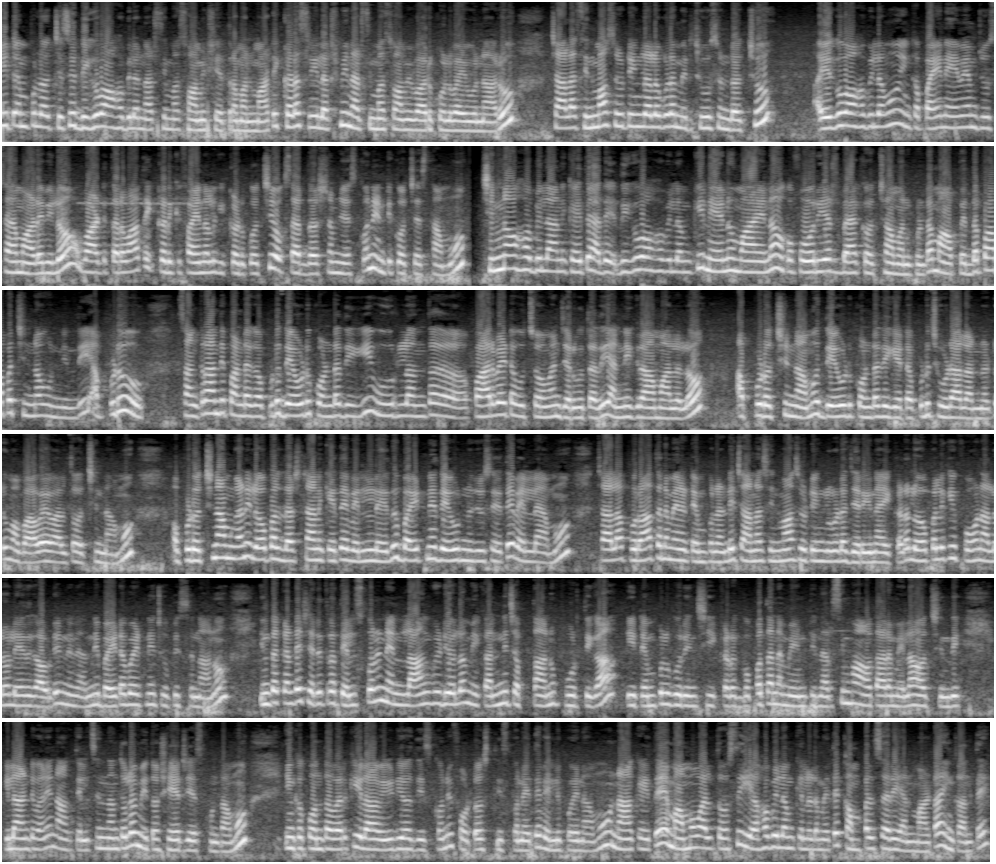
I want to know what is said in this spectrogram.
ఈ టెంపుల్ వచ్చేసి దిగువ అహోబిల నరసింహస్వామి క్షేత్రం అనమాట ఇక్కడ శ్రీ లక్ష్మీ నరసింహస్వామి వారు కొలువై ఉన్నారు. చాలా సినిమా షూటింగ్లలో కూడా మీరు చూసి ఉండొచ్చు. ఎగువ అహోబిలము ఇంకా పైన ఏమేమి చూసాము అడవిలో వాటి తర్వాత ఇక్కడికి ఫైనల్కి ఇక్కడికి వచ్చి ఒకసారి దర్శనం చేసుకొని ఇంటికి వచ్చేస్తాము. చిన్న అహోబిలానికి అయితే అదే దిగువ అహోబిలంకి నేను మా ఆయన ఒక ఫోర్ ఇయర్స్ బ్యాక్ వచ్చామనుకుంటా. మా పెద్ద పాప చిన్నగా ఉండింది. అప్పుడు సంక్రాంతి పండగ అప్పుడు దేవుడు కొండ దిగి ఊర్లంతా పార్వేట ఉత్సవం అని జరుగుతుంది అన్ని గ్రామాలలో. అప్పుడు వచ్చినాము దేవుడు కొండ దిగేటప్పుడు చూడాలన్నట్టు మా బాబాయ్ వాళ్ళతో వచ్చిన్నాము. అప్పుడు వచ్చినాము కానీ లోపల దర్శనానికి అయితే వెళ్ళలేదు. బయటనే దేవుడిని చూసి అయితే వెళ్ళాము. చాలా పురాతనమైన టెంపుల్ అండి. చాలా సినిమా షూటింగ్లు కూడా జరిగినాయి ఇక్కడ. లోపలికి ఫోన్ అలో లేదు కాబట్టి నేను అన్ని బయట బయటనే చూపిస్తున్నాను. ఇంతకంటే చరిత్ర తెలుసుకొని నేను లాంగ్ వీడియోలో మీకు అన్ని చెప్తాను పూర్తిగా. ఈ టెంపుల్ గురించి ఇక్కడ గొప్పతనం ఏంటి నరసింహ అవతారం ఎలా వచ్చింది ఇలాంటివన్నీ నాకు తెలిసినంతలో మీతో షేర్ చేసుకుంటాము. ఇంకా కొంతవరకు ఇలా వీడియో తీసుకొని ఫొటోస్ తీసుకొని అయితే వెళ్ళిపోయినాము. నాకైతే మా అమ్మ వాళ్ళతో వస్తే ఈ అహోబిలంకి వెళ్ళడం అయితే కంపల్సరీ అనమాట ఇంకంతే.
